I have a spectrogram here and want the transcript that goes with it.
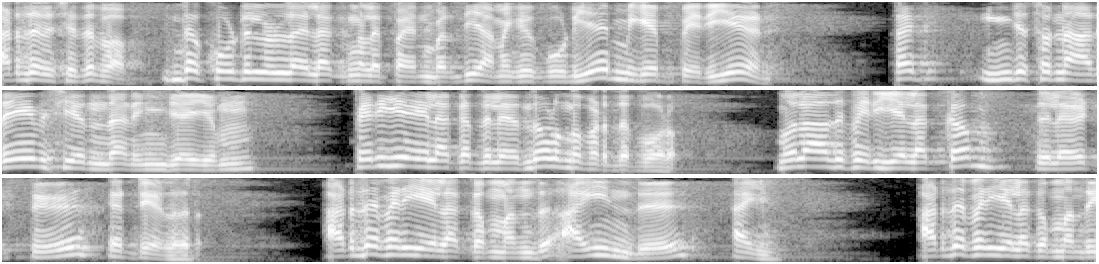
அடுத்த விஷயத்தை பார்ப்போம். இந்த கூட்டில் உள்ள இலக்கங்களை பயன்படுத்தி அமைக்கக்கூடிய மிகப்பெரிய எண். ரைட் இங்கே சொன்ன அதே விஷயம்தான் இங்கேயும். பெரிய இலக்கத்திலிருந்து ஒழுங்குபடுத்த போகிறோம் முதலாவது பெரிய இலக்கம் இதில் எட்டு எட்டு எழுதுறோம். அடுத்த பெரிய இலக்கம் வந்து ஐந்து ஐந்து. அடுத்த பெரிய இலக்கம் வந்து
